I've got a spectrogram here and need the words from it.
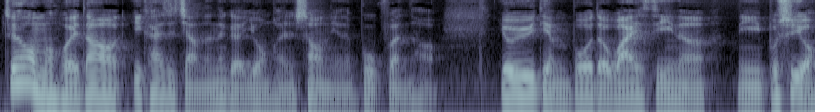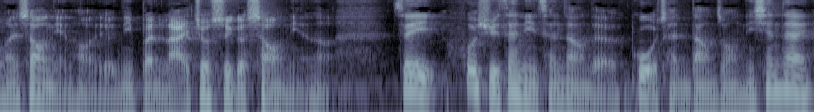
最后，我们回到一开始讲的那个永恒少年的部分哈。由于点播的 YC 呢，你不是永恒少年哈，你本来就是个少年哈，所以或许在你成长的过程当中，你现在。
